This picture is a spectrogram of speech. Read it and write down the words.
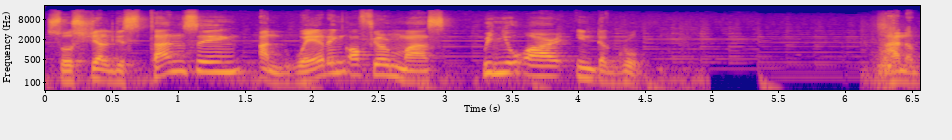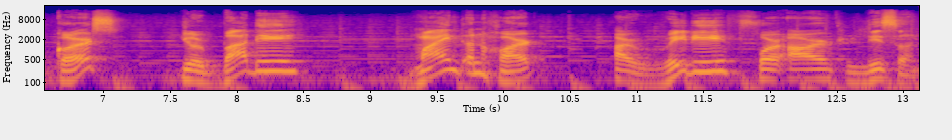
Social distancing and wearing of your mask when you are in the group. And of course, your body, mind, and heart are ready for our lesson.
